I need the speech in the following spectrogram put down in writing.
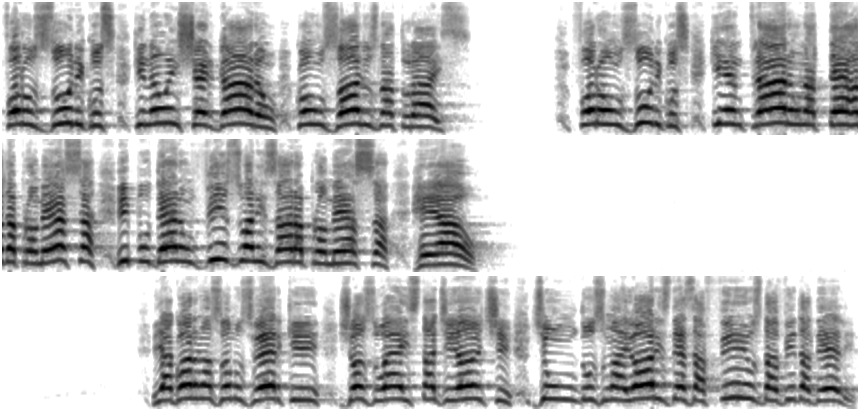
foram os únicos que não enxergaram com os olhos naturais. foram os únicos que entraram na terra da promessa e puderam visualizar a promessa real. E agora nós vamos ver que Josué está diante de um dos maiores desafios da vida dele.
